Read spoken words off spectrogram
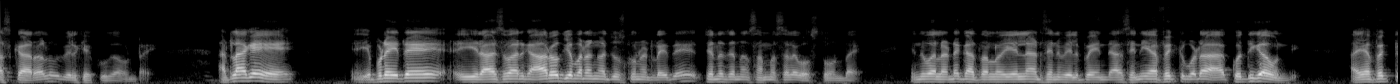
ఆస్కారాలు వీళ్ళకి ఎక్కువగా ఉంటాయి. అట్లాగే ఎప్పుడైతే ఈ రాశి వారికి ఆరోగ్యపరంగా చూసుకున్నట్లయితే చిన్న చిన్న సమస్యలే వస్తూ ఉంటాయి. ఎందువల్లంటే గతంలో ఏలినాటి శని వెళ్ళిపోయింది. ఆ శని ఎఫెక్ట్ కూడా కొద్దిగా ఉంది. ఆ ఎఫెక్ట్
